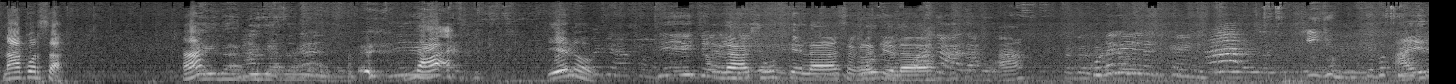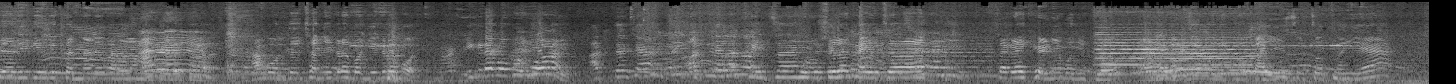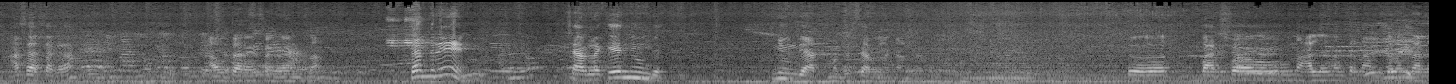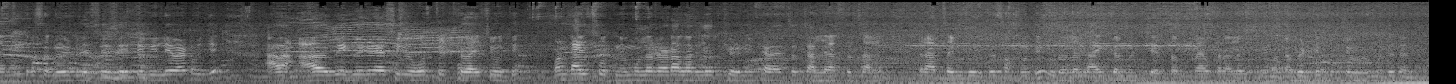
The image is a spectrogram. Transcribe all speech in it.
नाक वर्षा हा? ना ಏನು केला शूट केला सगळं केलं. आई जरी गेली कन्नडे भरायला माहिती हा बोलतोय छान इकडे बघ इकडे बोल. इकडे बघून बोल. आत्याच्या आत्याला खायचं मुशीला खायचं सगळे खेळणे बघितलो काही सुचत नाहीये. असा सगळा अवतार आहे सगळ्यांचा. चंद्री चारला के नेऊन दे. नेऊन द्या आतमध्ये सरला कांदा. तर बारशावरून आल्यानंतर नामकरण झाल्यानंतर सगळे ड्रेसेस आहे ते विल्हेवाट म्हणजे आ- वेगवेगळे असे व्यवस्थित ठेवायचे होते. पण काहीच होत नाही. मुलं रडा लागले खेळणे खेळायचं चाललं असं चाललं. तर आजचा व्हिडिओ इथं संपवते. व्हिडिओला लाईक कमेंट शेअर सबस्क्राईब करायला विसरू नका. भेटते पुढच्या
